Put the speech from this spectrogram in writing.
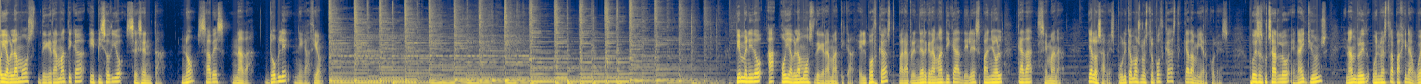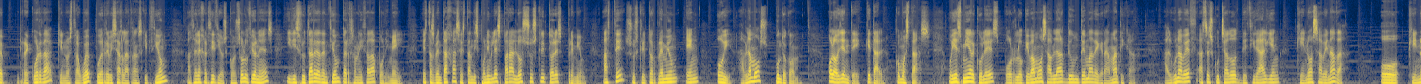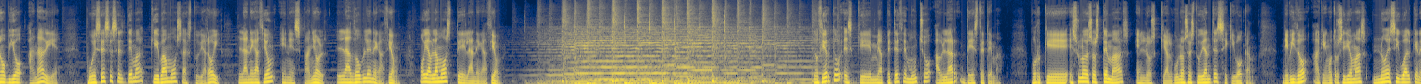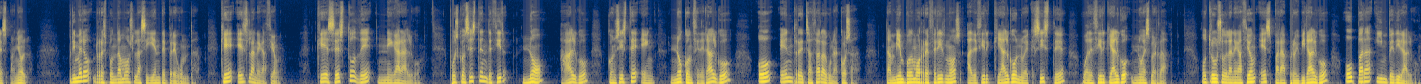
Hoy hablamos de gramática episodio 60. No sabes nada. Doble negación. Bienvenido a Hoy Hablamos de Gramática, el podcast para aprender gramática del español cada semana. Ya lo sabes, publicamos nuestro podcast cada miércoles. Puedes escucharlo en iTunes, en Android o en nuestra página web. Recuerda que en nuestra web puedes revisar la transcripción, hacer ejercicios con soluciones y disfrutar de atención personalizada por email. Estas ventajas están disponibles para los suscriptores premium. Hazte suscriptor premium en hoyhablamos.com. Hola oyente, ¿qué tal? ¿Cómo estás? Hoy es miércoles, por lo que vamos a hablar de un tema de gramática. ¿Alguna vez has escuchado decir a alguien que no sabe nada? O que no vio a nadie? Pues ese es el tema que vamos a estudiar hoy, la negación en español, la doble negación. Hoy hablamos de la negación. Lo cierto es que me apetece mucho hablar de este tema, porque es uno de esos temas en los que algunos estudiantes se equivocan, debido a que en otros idiomas no es igual que en español. Primero respondamos la siguiente pregunta. ¿Qué es la negación? ¿Qué es esto de negar algo? Pues consiste en decir no a algo, consiste en no conceder algo o en rechazar alguna cosa. También podemos referirnos a decir que algo no existe o a decir que algo no es verdad. Otro uso de la negación es para prohibir algo o para impedir algo.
